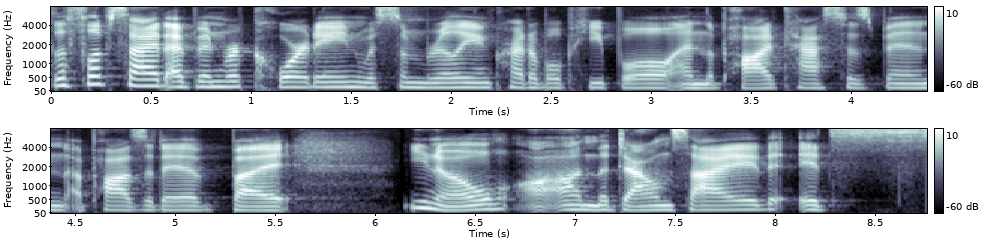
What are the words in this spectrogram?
the flip side i've been recording with some really incredible people and the podcast has been a positive but you know on the downside it's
